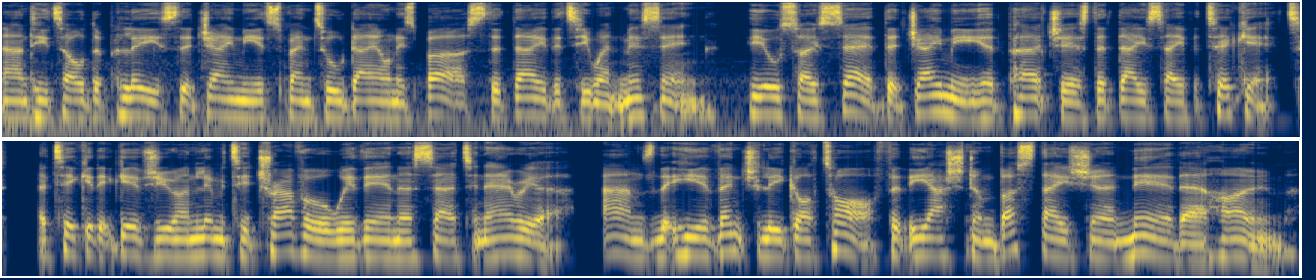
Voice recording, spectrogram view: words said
and he told the police that Jamie had spent all day on his bus the day that he went missing. He also said that Jamie had purchased a day saver ticket, a ticket that gives you unlimited travel within a certain area, and that he eventually got off at the Ashton bus station near their home.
